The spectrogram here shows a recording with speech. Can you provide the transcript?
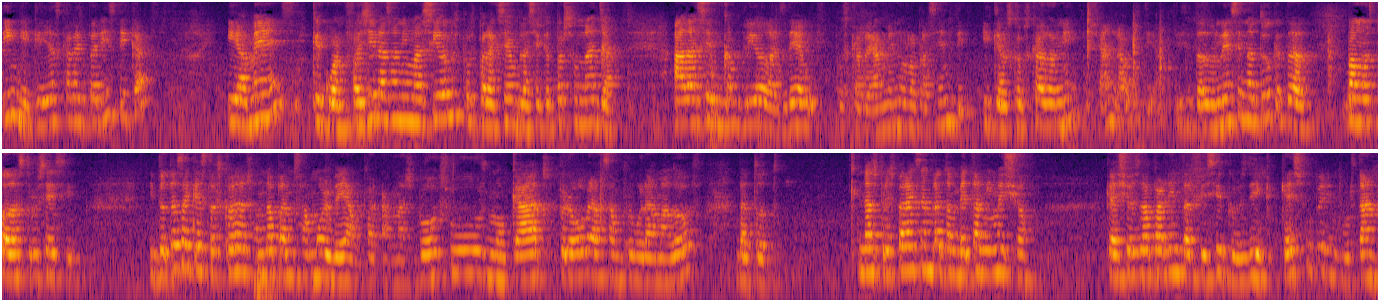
tingui aquelles característiques i a més que quan faci les animacions, doncs, per exemple, si aquest personatge ha de ser un campió dels déus, doncs que realment ho representi i que els cops que doni, doncs sean l'hòstia. I si te donessin a tu, que te, vamos, te destrossessin. I totes aquestes coses s'han de pensar molt bé en, en esbossos, mockups, proves, en programadors, de tot. Després, per exemple, també tenim això, que això és la part d'interfície que us dic, que és superimportant.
